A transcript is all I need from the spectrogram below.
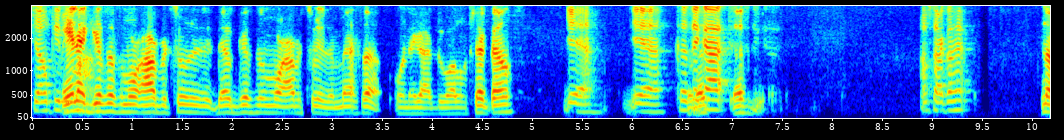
Don't get me And wrong. that gives us more opportunity. That gives them more opportunity to mess up when they got to do all them checkdowns. yeah, yeah, because So they that's- got. that's good. I'm sorry. Go ahead. No,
